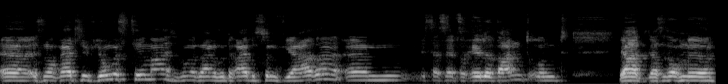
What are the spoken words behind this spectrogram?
äh, ist noch ein relativ junges Thema. Ich würde mal sagen, so drei bis fünf Jahre ähm, ist das jetzt relevant und ja, das ist auch eine,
